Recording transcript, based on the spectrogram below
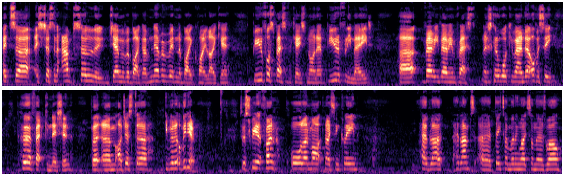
It's, uh, it's just an absolute gem of a bike. I've never ridden a bike quite like it. Beautiful specification on it, beautifully made. Uh, very, very impressed. I'm just gonna walk you around it. Obviously, perfect condition, but um, I'll just uh, give you a little video. So the screen at the front, all unmarked, nice and clean. headlamps, uh, daytime running lights on there as well,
